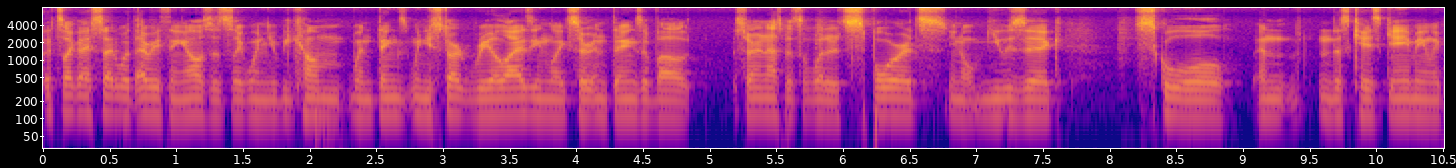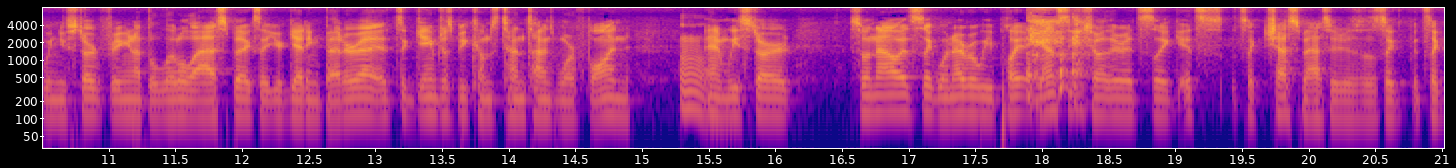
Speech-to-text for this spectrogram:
it's like I said with everything else. It's like when you become when things when you start realizing like certain things about certain aspects of whether it's sports, you know, music, school, and in this case gaming. Like when you start figuring out the little aspects that you're getting better at, it's the game just becomes ten times more fun. And we start. So now it's like whenever we play against each other, it's like it's it's like chess matches. It's like it's like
